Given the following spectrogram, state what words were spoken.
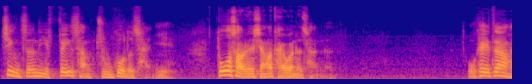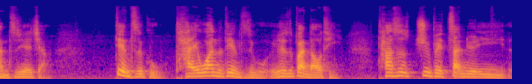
竞争力非常足够的产业。多少人想要台湾的产能？我可以这样很直接讲，电子股，台湾的电子股，尤其是半导体。它是具备战略意义的，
